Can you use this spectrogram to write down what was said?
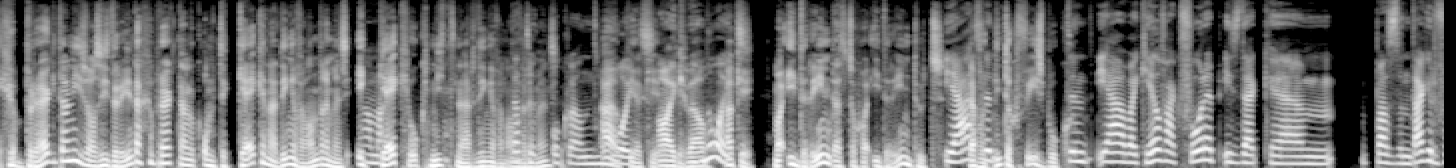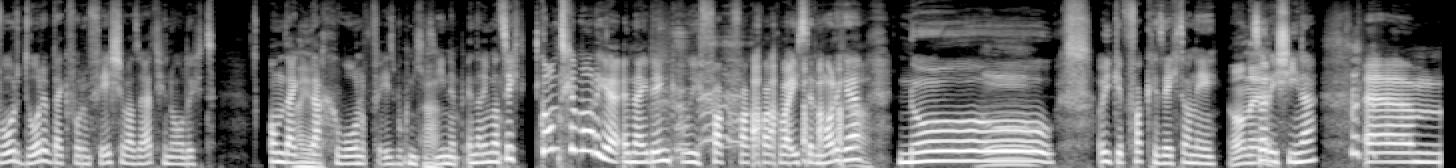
gebruik dat niet zoals iedereen dat gebruikt, namelijk om te kijken naar dingen van andere mensen. Ik Ah, kijk ook niet naar dingen van Dat andere doe ik mensen. ook wel Ah, nooit. Ah, oké. ik wel. Nooit. Maar iedereen, dat is toch wat iedereen doet? Ja, dat wordt niet toch Facebook? Ten- ja, wat ik heel vaak voor heb, is dat ik ehm, pas de dag ervoor door heb dat ik voor een feestje was uitgenodigd. Omdat ik Ah, ja. dat gewoon op Facebook niet Ah. gezien heb. En dan iemand zegt, komt je morgen? En dan denk ik, oei, fuck, fuck, fuck, wat is er morgen? No. Oei, ik heb fuck gezegd, oh nee. Oh nee. Sorry, China. Ehm,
